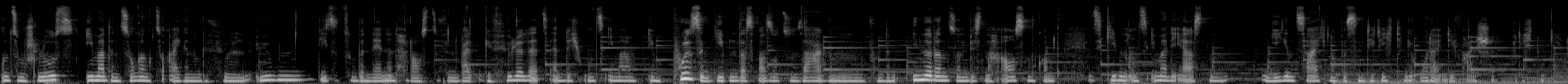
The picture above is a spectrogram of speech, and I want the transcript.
Und zum Schluss immer den Zugang zu eigenen Gefühlen üben, diese zu benennen, herauszufinden, weil Gefühle letztendlich uns immer Impulse geben, das was sozusagen von dem Inneren so ein bisschen nach außen kommt. Sie geben uns immer die ersten Gegenzeichen, ob es in die richtige oder in die falsche Richtung geht.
